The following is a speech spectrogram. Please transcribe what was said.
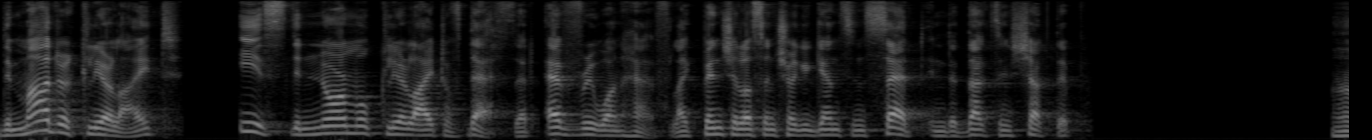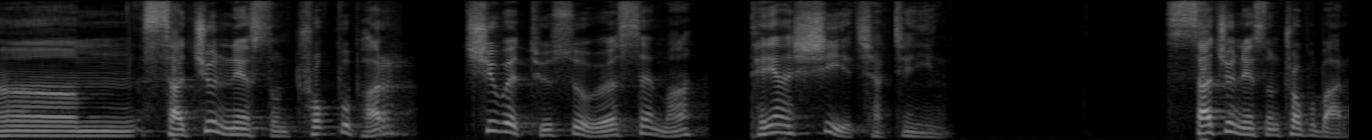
The mother clear light is the normal clear light of death that everyone have. Like Panchen Losang Chökyi Gyaltsen said in the Daksin Shaktip, um, Sachu neston trokpupar chiwe tusu ösema teyan shi chakchenying. Sachu neston trokpupar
